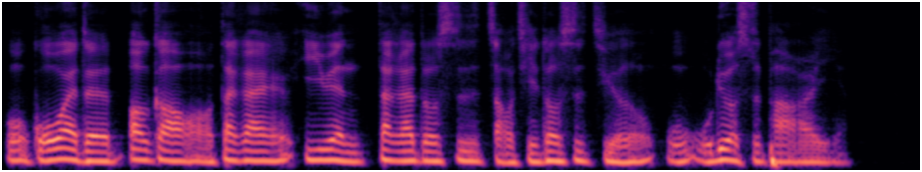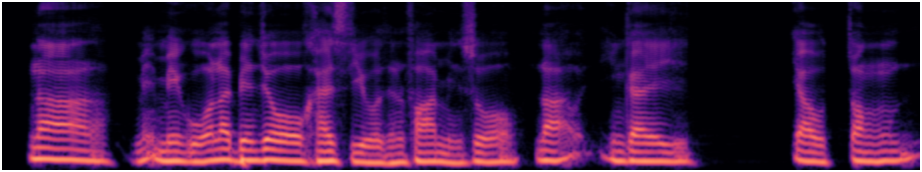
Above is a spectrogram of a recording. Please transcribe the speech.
国国外的报告，哦，大概医院大概都是早期都是只有五五六十趴而已。那美美国那边就开始有人发明说，那应该要装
